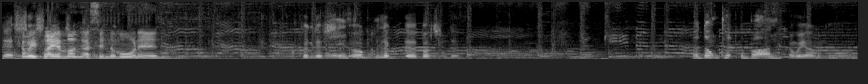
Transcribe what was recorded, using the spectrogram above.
Yeah, Can we play. Among Us in the morning? I'll Click the, It is oh, Among click the button then. But don't click the button. Oh wait, I'm in the wrong.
